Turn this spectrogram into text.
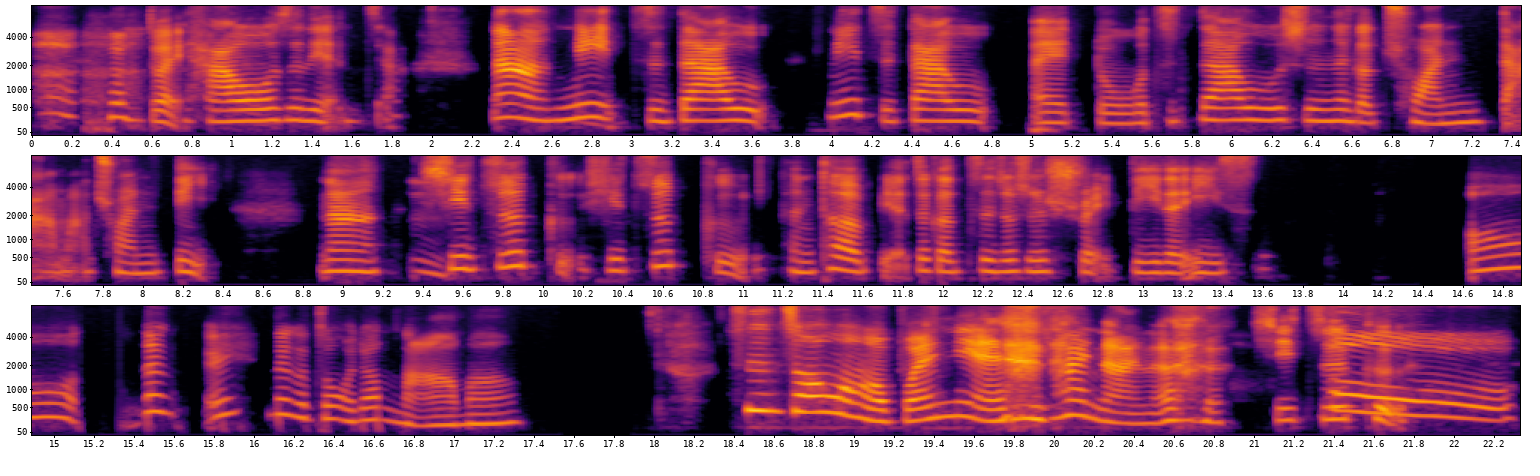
对，好是脸颊。那你知道？你知道？哎，我知道是那个传达嘛，传递。那しずく，しずく很特别，这个字就是水滴的意思。哦，那哎，那个中文叫拿吗？是中文，我不会念，太难了。しずく，哦、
